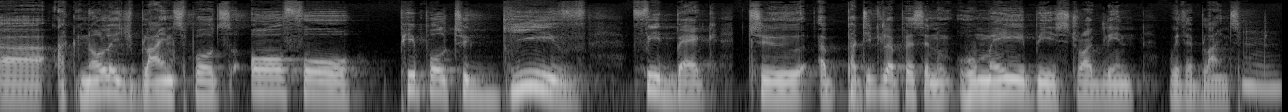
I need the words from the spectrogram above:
uh, acknowledge blind spots or for people to give feedback to a particular person who may be struggling with a blind spot? Mm.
